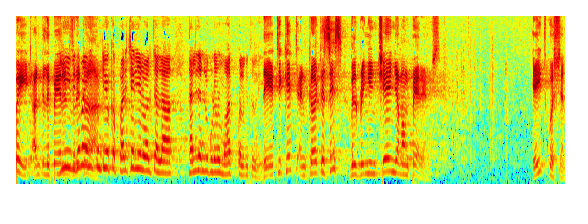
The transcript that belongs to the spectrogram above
wait until the ఈ parents return. విధమైనటువంటి యొక్క పరిచర్యల వల్ల తల్లిదండ్రులు కూడా మార్పు కలుగుతుంది The etiquette and courtesies will bring in change among parents. Eighth question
